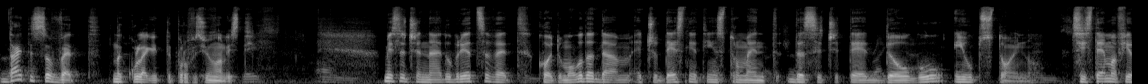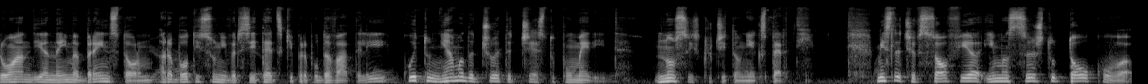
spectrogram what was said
дайте съвет на колегите професионалисти. Мисля, че най-добрият съвет, който мога да дам, е чудесният инструмент да се чете дълго и обстойно. Система в Ирландия на име Brainstorm работи с университетски преподаватели, които няма да чуете често по медиите, но са изключителни експерти. Мисля, че в София има също толкова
